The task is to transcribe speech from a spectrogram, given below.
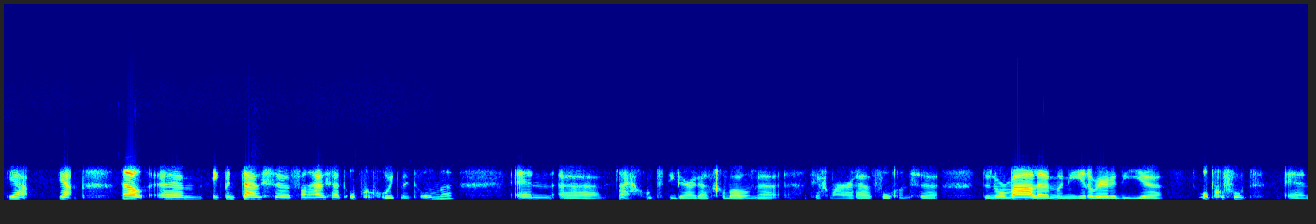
Ja, ja. Nou, um, ik ben thuis van huis uit opgegroeid met honden. En uh, nou ja, goed, die werden gewoon, uh, zeg maar, uh, volgens de normale manieren werden die opgevoed. En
